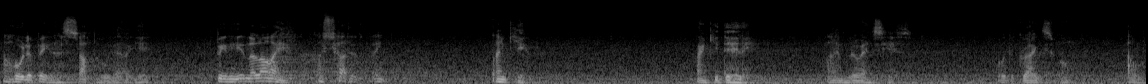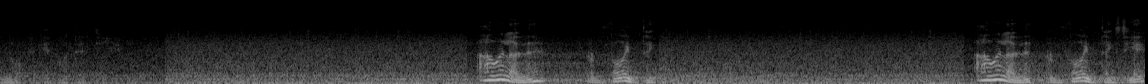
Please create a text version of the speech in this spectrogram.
I would have been a supper without you. Been eaten alive. I shudder to think. Thank you. Thank you dearly. I am Laurentius. Or the Great Swamp. I will not forget my debt to you. Oh, hello there. I'm fine, thank you. Oh, hello there. I'm fine, thanks to you.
